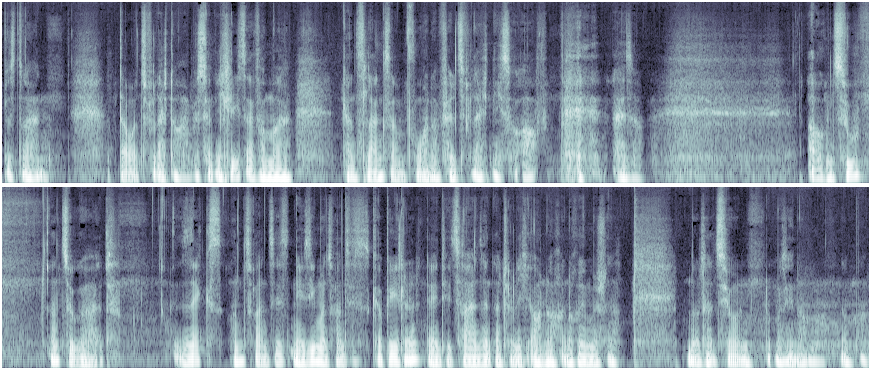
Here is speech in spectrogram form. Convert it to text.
Bis dahin dauert es vielleicht noch ein bisschen. Ich lese einfach mal ganz langsam vor, dann fällt es vielleicht nicht so auf. also, Augen zu und zugehört. 26, nee, 27. Kapitel, denn die Zahlen sind natürlich auch noch in römischer Notation. Muss ich noch, noch, mal,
